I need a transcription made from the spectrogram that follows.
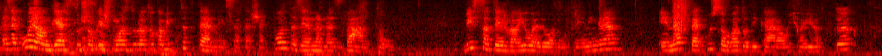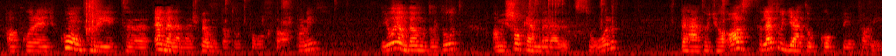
ezek olyan gesztusok és mozdulatok, amik tök természetesek. Pont ezért nem lesz bántó. Visszatérve a jó előadó tréningre, én nektek 26-ára, hogyha jöttök, akkor egy konkrét MLM-es bemutatót fogok tartani. Egy olyan bemutatót, ami sok ember előtt szól, tehát hogyha azt le tudjátok koppintani,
